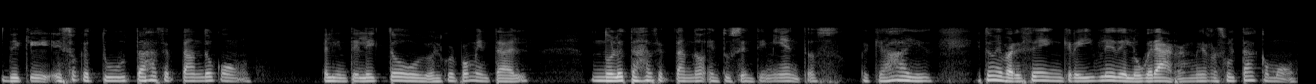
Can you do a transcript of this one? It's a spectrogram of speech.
de que eso que tú estás aceptando con, el intelecto o el cuerpo mental, no lo estás aceptando en tus sentimientos. Porque, ay, esto me parece increíble de lograr, me resulta como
